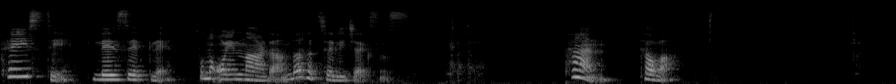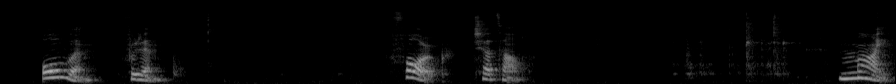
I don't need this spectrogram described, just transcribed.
Tasty, lezzetli. Bunu oyunlardan da hatırlayacaksınız. Pan, tava. Oven, fırın. Fork, çatal. Knife,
